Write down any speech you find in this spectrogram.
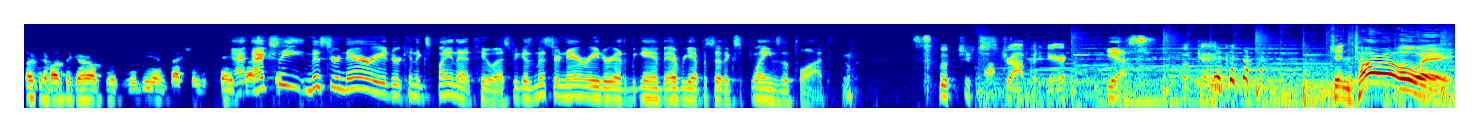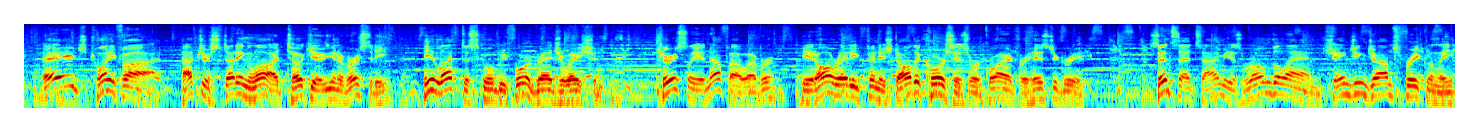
talking about the girls, we, we didn't actually state. A- what- Actually, Mr. Narrator can explain that to us because Mr. Narrator at the beginning of every episode explains the plot. so we should just drop it here. Yes. Okay. Kintaro Oe, age 25. After studying law at Tokyo University, he left the school before graduation. Curiously enough, however, he had already finished all the courses required for his degree. Since that time, he has roamed the land, changing jobs frequently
